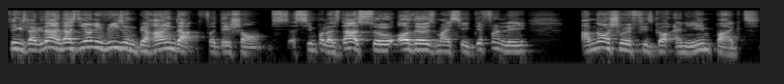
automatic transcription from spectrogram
things like that. And that's the only reason behind that for Deschamps. As simple as that. So others might see it differently. I'm not sure if he's got any impact,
